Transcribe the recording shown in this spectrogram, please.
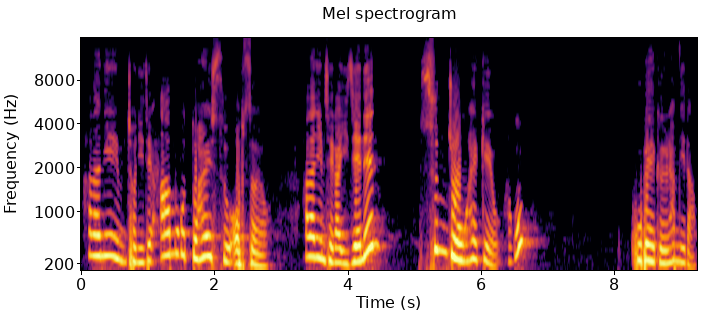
하나님 전 이제 아무것도 할 수 없어요. 하나님 제가 이제는 순종할게요. 하고 고백을 합니다.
